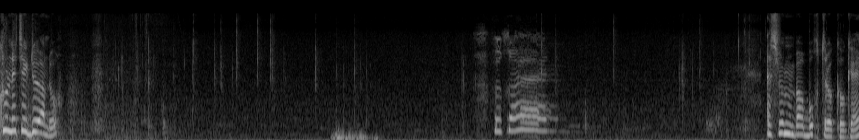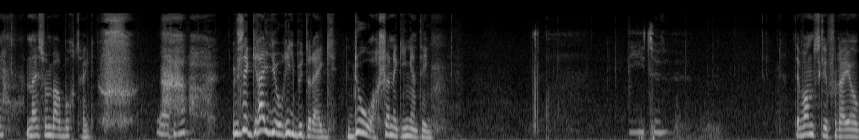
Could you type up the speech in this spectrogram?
Hvordan er ikke jeg død ennå? Renn. Jeg svømmer bare bort til dere, OK? Nei, jeg svømmer bare bort til deg. Ja. Hvis jeg greier å reboote deg, da skjønner jeg ingenting. Det er vanskelig for deg å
